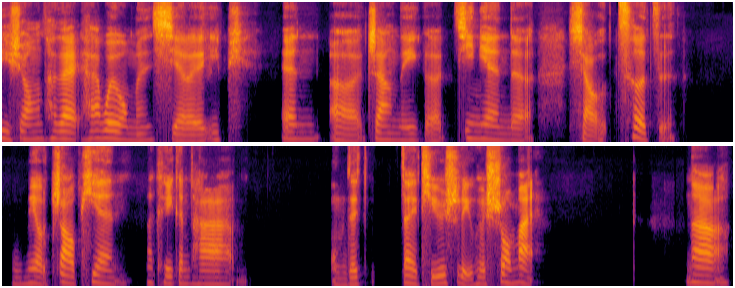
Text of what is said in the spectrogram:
弟兄，他在他为我们写了一篇呃这样的一个纪念的小册子，里面有照片，那可以跟他我们在在体育室里会售卖。那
